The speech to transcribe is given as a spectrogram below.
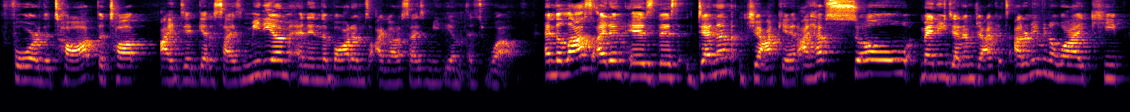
for the top. The top, I did get a size medium, and in the bottoms, I got a size medium as well. And the last item is this denim jacket. I have so many denim jackets. I don't even know why I keep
